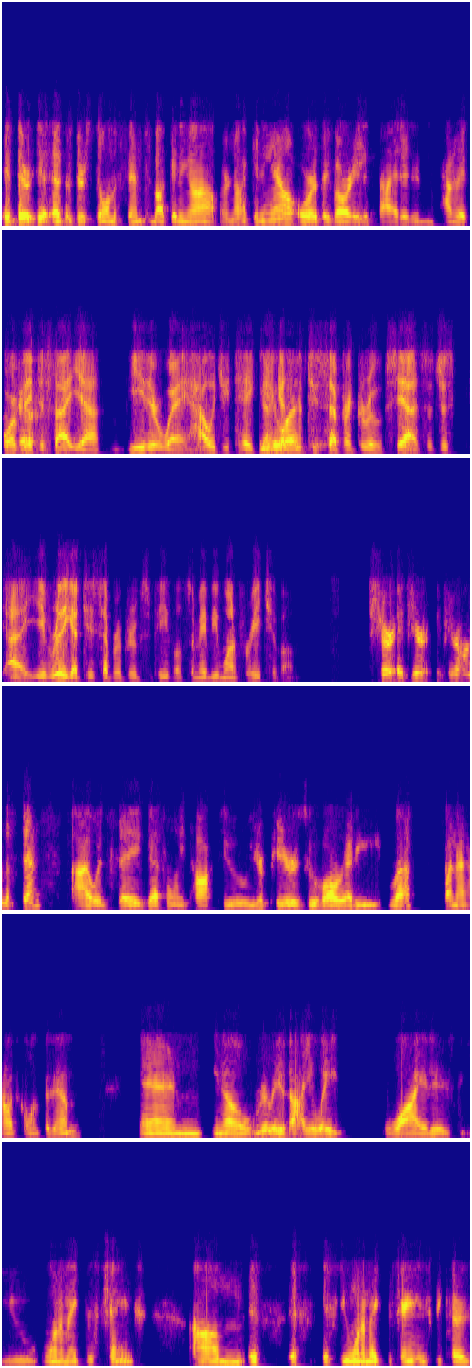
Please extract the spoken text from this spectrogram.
if they're if they're still on the fence about getting out or not getting out, or they've already decided, and how do they? Prepare? Or if they decide, yeah, either way, how would you take that? Either way, two separate groups. Yeah, so just uh, you've really got two separate groups of people, so maybe one for each of them. Sure. If you're if you're on the fence, I would say definitely talk to your peers who have already left, find out how it's going for them, and you know really evaluate why it is that you want to make this change. Um, if if if you want to make the change because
